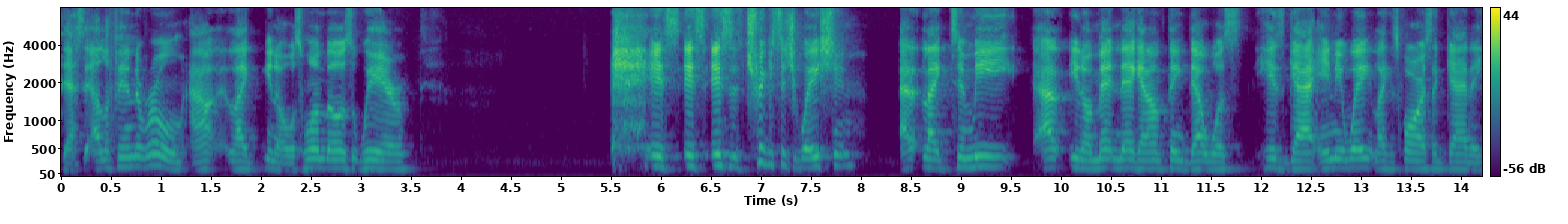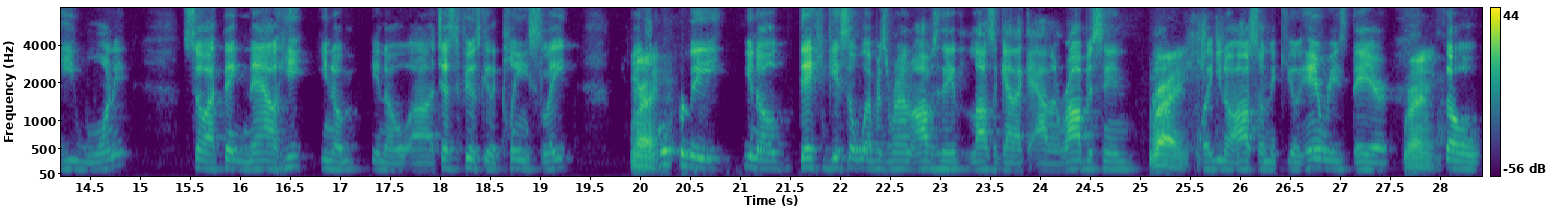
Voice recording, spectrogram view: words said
that's the elephant in the room. I, like, you know, it's one of those where it's it's it's a tricky situation. I, like to me, I, you know, Matt Nagy, I don't think that was his guy anyway. Like as far as a guy that he wanted. So I think now he, you know, you know, uh, Justin Fields get a clean slate. And right. hopefully, you know, they can get some weapons around. Obviously, they lost a guy like Allen Robinson. Right. But you know, also N'Keal Harry's there. Right. So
